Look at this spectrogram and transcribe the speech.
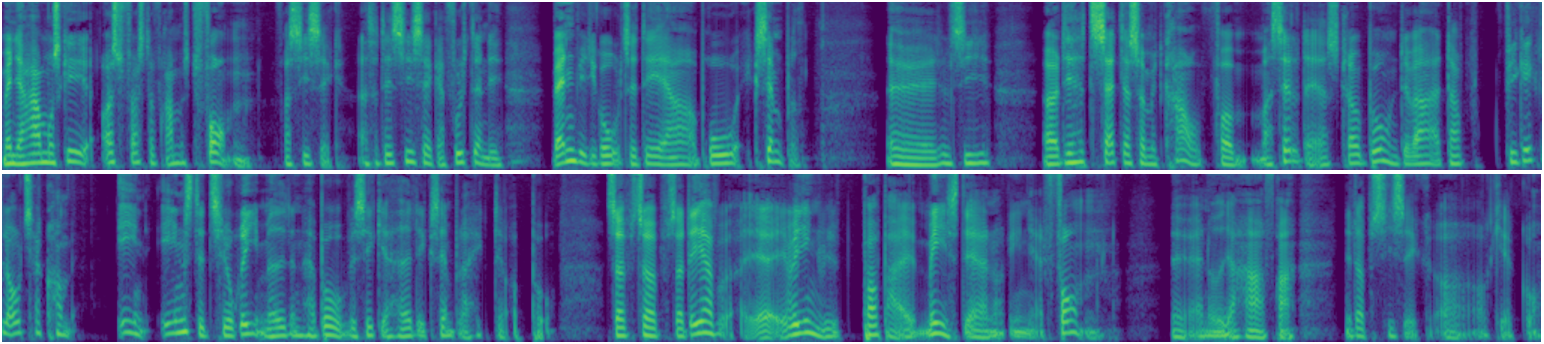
men jeg har måske også først og fremmest formen fra Sisek. Altså det Sisek er fuldstændig vanvittigt god til, det er at bruge eksemplet. Øh, det vil sige, og det satte jeg som et krav for mig selv, da jeg skrev bogen, det var, at der fik ikke lov til at komme en eneste teori med i den her bog, hvis ikke jeg havde et eksempel at hægte op på. Så, så, så det, jeg, jeg vil egentlig påpege mest, det er nok egentlig, at formen øh, er noget, jeg har fra netop Sisek og, og Kierkegaard.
